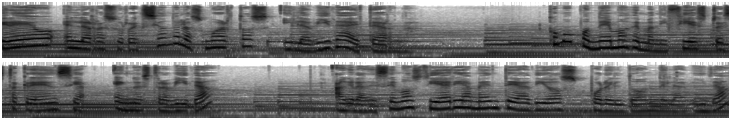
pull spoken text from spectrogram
Creo en la resurrección de los muertos y la vida eterna. ¿Cómo ponemos de manifiesto esta creencia en nuestra vida? ¿Agradecemos diariamente a Dios por el don de la vida?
